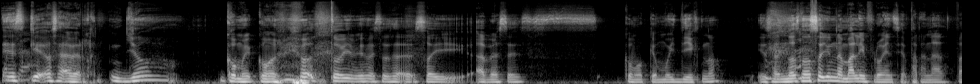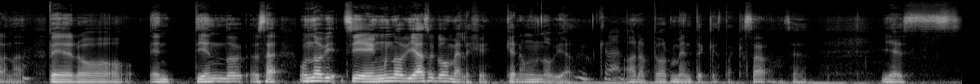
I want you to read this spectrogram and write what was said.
Es que, o sea, a ver, yo, como, como tú mismo, soy a veces como que muy digno. o sea, no, no, soy una mala influencia para nada, para nada. Pero entiendo, o sea, un novi si en un noviazgo me alejé, que era un noviazgo. Ahora peormente que está casado. O sea, ya es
